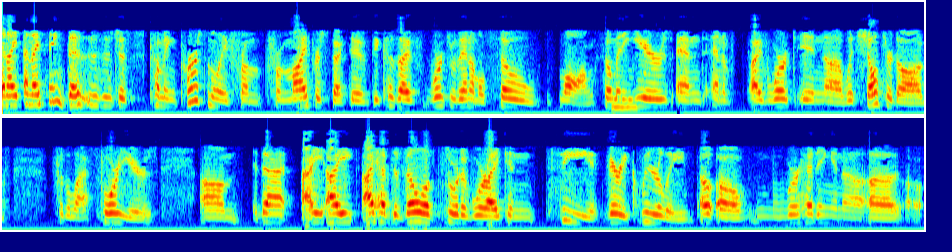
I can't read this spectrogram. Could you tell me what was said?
and I and I think that this is just coming personally from from my perspective because I've worked with animals so long, so many years, and and I've worked in uh, with shelter dogs for the last four years. Um, that I, I I have developed sort of where I can see it very clearly. Uh oh, we're heading in a, a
